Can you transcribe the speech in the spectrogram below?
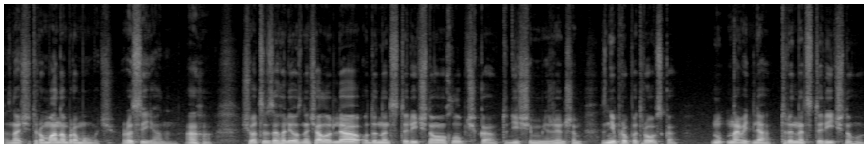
Значить, Роман Абрамович, росіянин. Ага. Що це взагалі означало для 11-річного хлопчика, тоді ще, між іншим, з Дніпропетровська? Ну, навіть для 13-річного,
